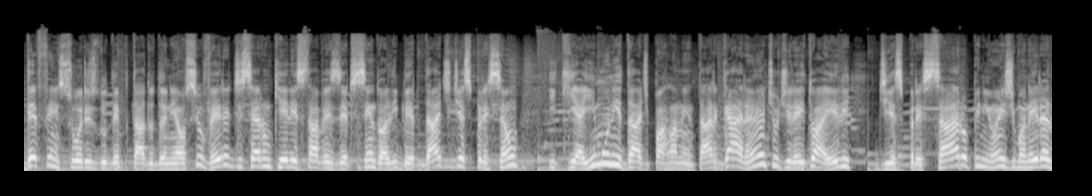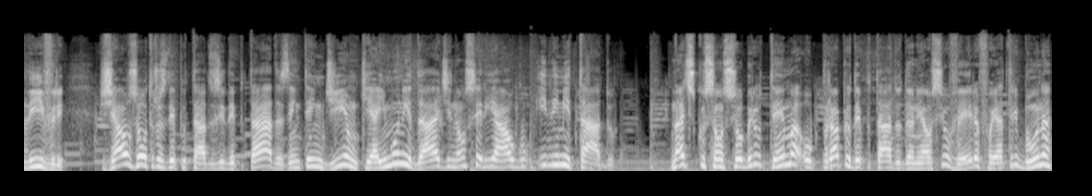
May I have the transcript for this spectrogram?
Defensores do deputado Daniel Silveira disseram que ele estava exercendo a liberdade de expressão e que a imunidade parlamentar garante o direito a ele de expressar opiniões de maneira livre. Já os outros deputados e deputadas entendiam que a imunidade não seria algo ilimitado. Na discussão sobre o tema, o próprio deputado Daniel Silveira foi à tribuna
